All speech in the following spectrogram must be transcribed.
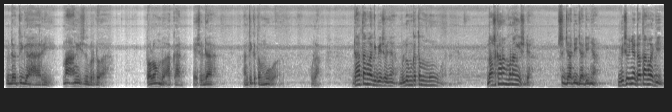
sudah tiga hari, nangis itu berdoa. Tolong doakan. Ya sudah, nanti ketemu ulang. Datang lagi besoknya, belum ketemu. Nah sekarang menangis dia, sejadi-jadinya. Besoknya datang lagi,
